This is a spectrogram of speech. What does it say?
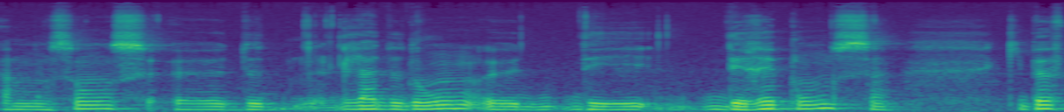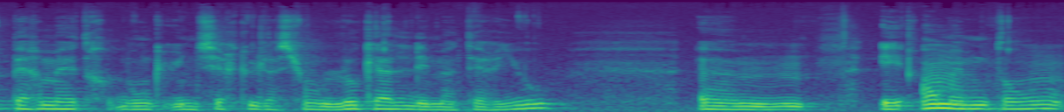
à mon sens, euh, là-dedans euh, des, des, réponses qui peuvent permettre donc une circulation locale des matériaux euh, et en même temps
